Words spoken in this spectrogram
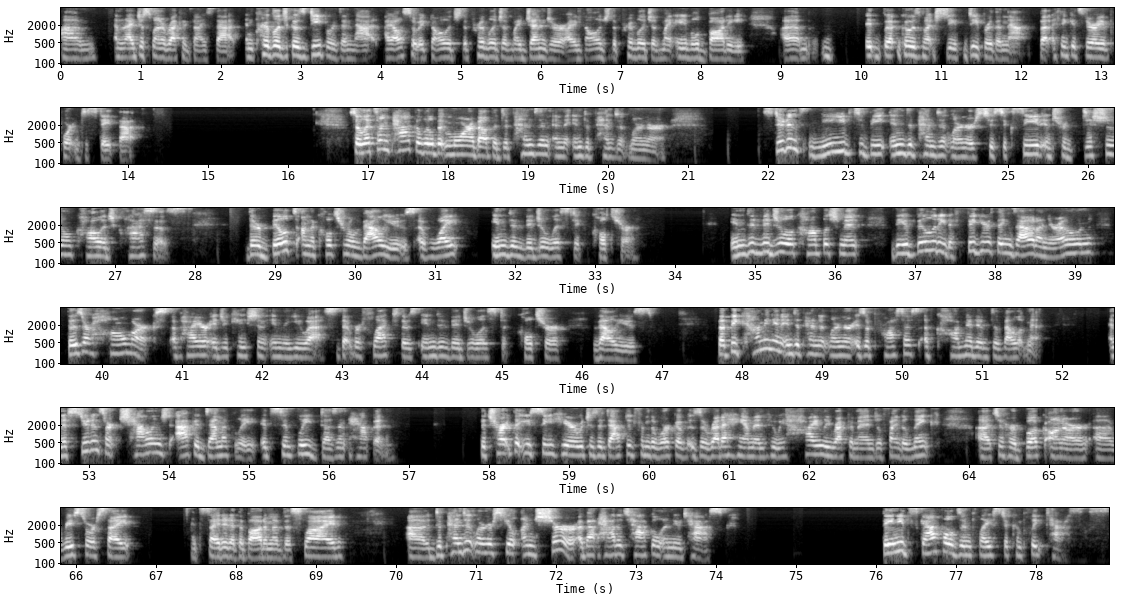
Um, and I just want to recognize that. And privilege goes deeper than that. I also acknowledge the privilege of my gender. I acknowledge the privilege of my abled body. Um, it goes much deep, deeper than that, but I think it's very important to state that. So let's unpack a little bit more about the dependent and the independent learner. Students need to be independent learners to succeed in traditional college classes. They're built on the cultural values of white individualistic culture. Individual accomplishment, the ability to figure things out on your own, those are hallmarks of higher education in the US that reflect those individualist culture values. But becoming an independent learner is a process of cognitive development. And if students aren't challenged academically, it simply doesn't happen. The chart that you see here, which is adapted from the work of Zaretta Hammond, who we highly recommend, you'll find a link uh, to her book on our uh, resource site. It's cited at the bottom of the slide. Uh, dependent learners feel unsure about how to tackle a new task. They need scaffolds in place to complete tasks.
